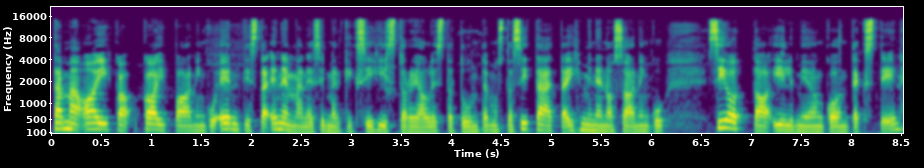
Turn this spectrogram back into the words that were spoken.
tämä aika kaipaa niin kuin entistä enemmän esimerkiksi historiallista tuntemusta, sitä, että ihminen osaa niin kuin sijoittaa ilmiön kontekstiin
